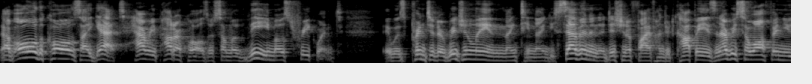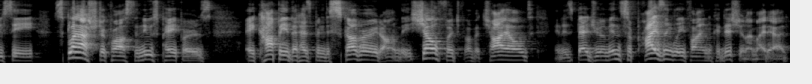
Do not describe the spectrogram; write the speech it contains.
Now, of all the calls I get, Harry Potter calls are some of the most frequent. It was printed originally in 1997, an edition of 500 copies, and every so often you see splashed across the newspapers a copy that has been discovered on the shelf of a child in his bedroom in surprisingly fine condition, I might add,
